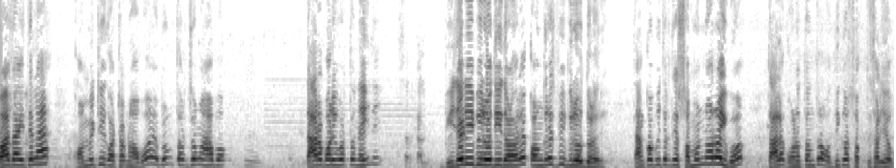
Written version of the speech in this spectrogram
ৱাজ আই থলা কমিটি গঠন হ'ব এবং তৰজম হ'ব তাৰ পৰিৱৰ্তন নাই নাই সরকার বিজেডি বিৰোধী দলৰে কংগ্ৰেছ পি বিৰোধী দলৰে তাৰক ভিতৰতে সমন্ন ৰাইব তালে গণতন্ত্ৰ অধিক শক্তিশালী হ'ব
